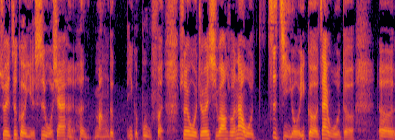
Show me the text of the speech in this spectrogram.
所以这个也是我现在很很忙的一个部分，所以我就会希望说，那我自己有一个在我的。呃，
